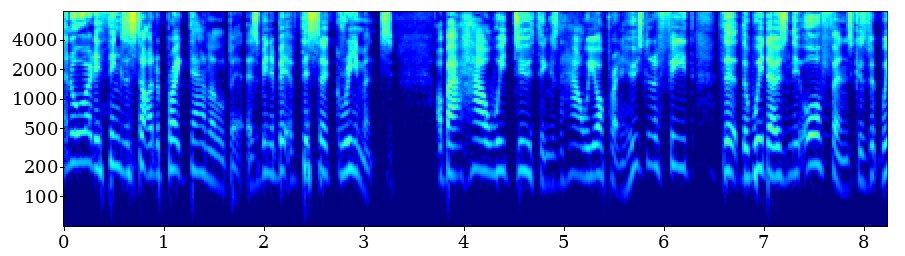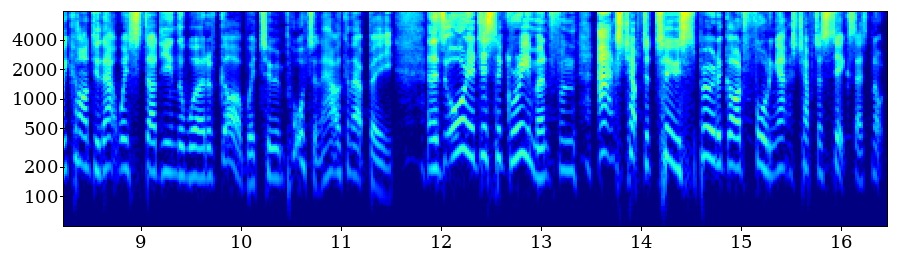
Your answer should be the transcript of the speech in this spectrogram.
and already things have started to break down a little bit. There's been a bit of disagreement about how we do things and how we operate. Who's going to feed the, the widows and the orphans? Because we can't do that. We're studying the Word of God. We're too important. How can that be? And there's already a disagreement from Acts chapter 2, Spirit of God falling, Acts chapter 6. Let's not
